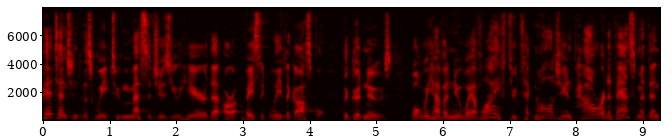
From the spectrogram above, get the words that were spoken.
Pay attention to this week to messages you hear that are basically the gospel, the good news. Well, we have a new way of life through technology and power and advancement and,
